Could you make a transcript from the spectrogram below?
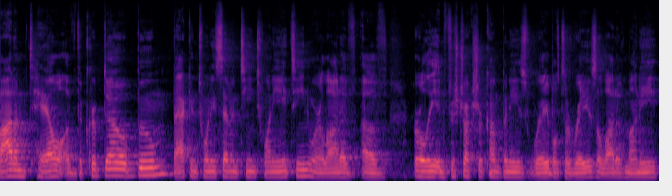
bottom tail of the crypto boom back in 2017, 2018, where a lot of, of early infrastructure companies were able to raise a lot of money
